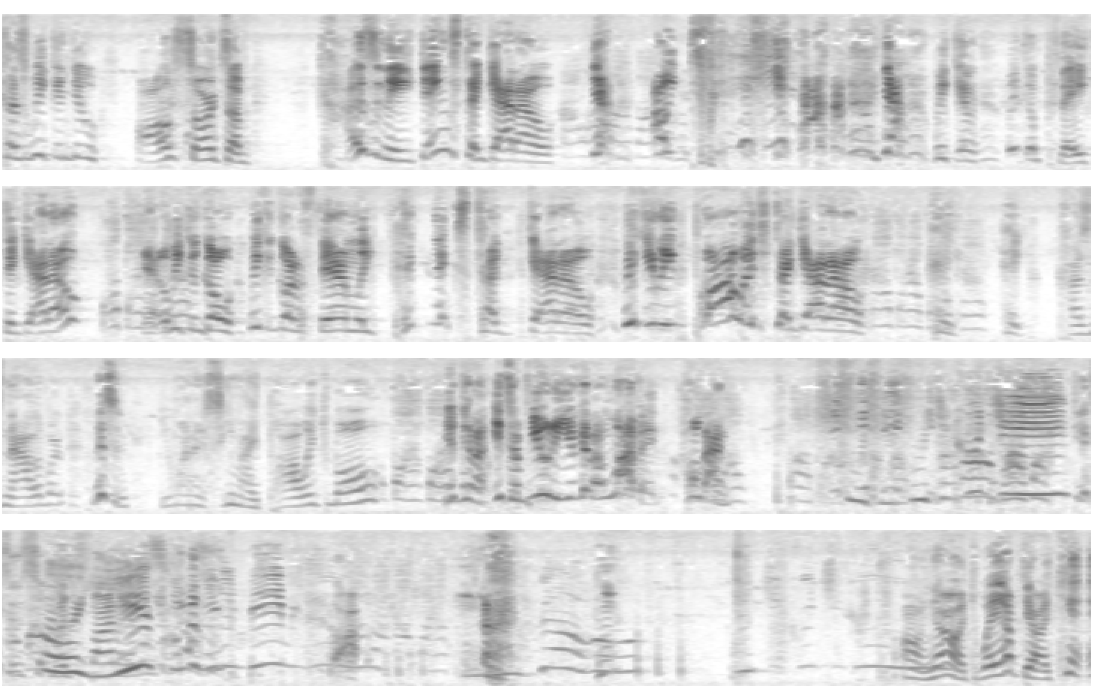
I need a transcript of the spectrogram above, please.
because we can do all sorts of cousiny things together. Yeah. Oh, yeah. yeah. We can we can play together. Yeah, we can go we could go to family picnics together. We can eat porridge together. Hey, hey, cousin Oliver, listen. You want to see my porridge bowl? You're gonna. It's a beauty. You're gonna love it. Hold on. This is so Oh, much fun. yes, Uh, Oh no, it's way up there. I can't.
